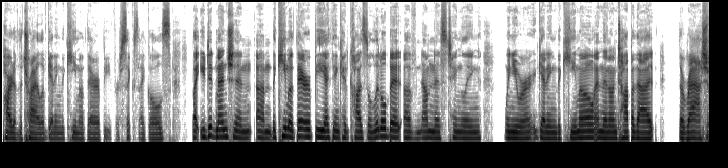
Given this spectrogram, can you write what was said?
part of the trial of getting the chemotherapy for six cycles but you did mention um, the chemotherapy i think had caused a little bit of numbness tingling when you were getting the chemo and then on top of that the rash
